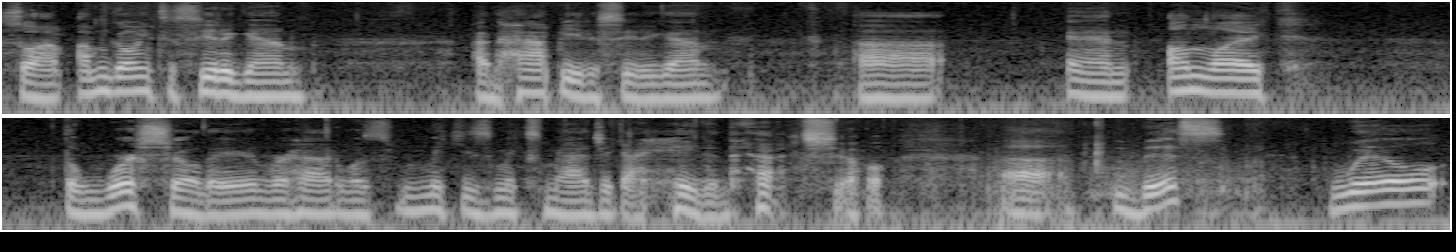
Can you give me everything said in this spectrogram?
So I'm, I'm going to see it again. I'm happy to see it again. Uh, and unlike the worst show they ever had was Mickey's Mixed Magic. I hated that show. Uh, this will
